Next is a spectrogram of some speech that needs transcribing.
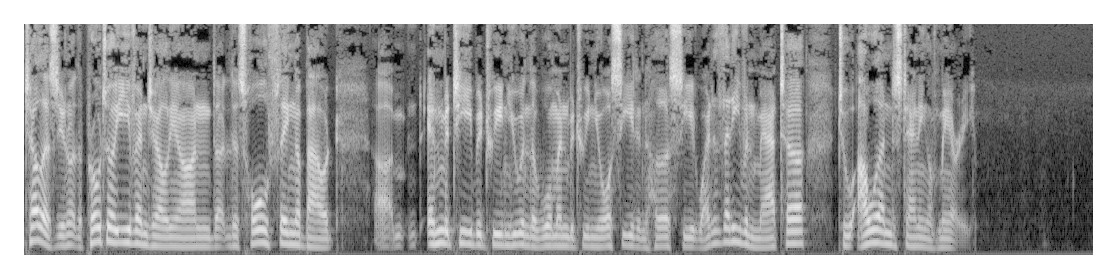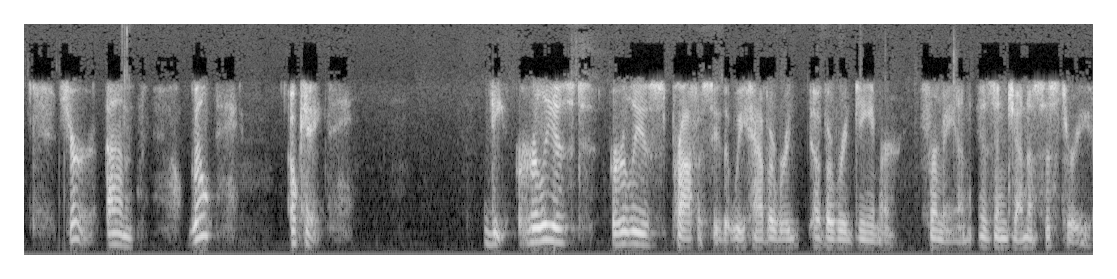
tell us, you know, the proto-evangelion, the, this whole thing about um, enmity between you and the woman, between your seed and her seed. Why does that even matter to our understanding of Mary? Sure. Um, well, okay. The earliest earliest prophecy that we have a re- of a redeemer for man is in Genesis three,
